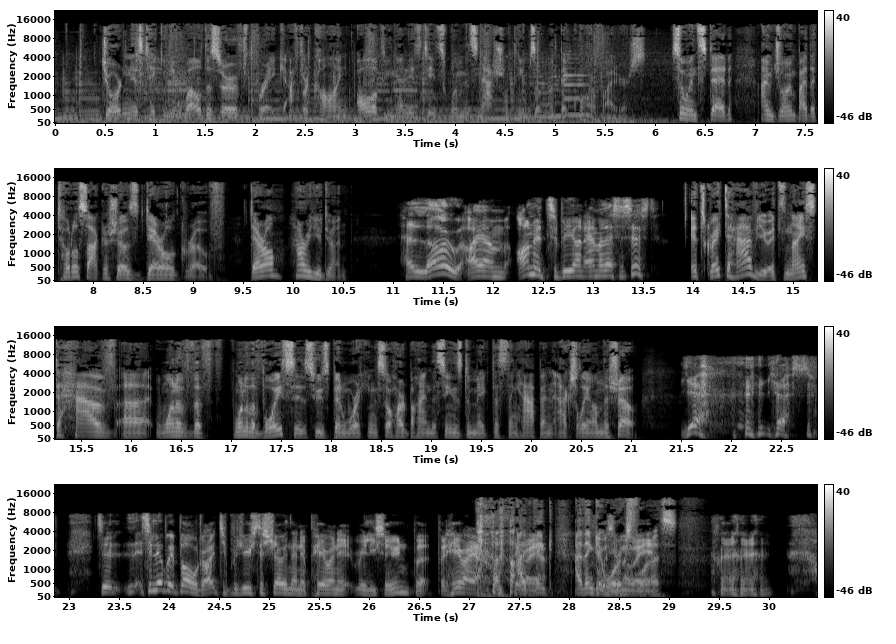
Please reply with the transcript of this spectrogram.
Jordan is taking a well deserved break after calling all of the United States women's national team's Olympic qualifiers. So instead, I'm joined by the Total Soccer Show's Daryl Grove. Daryl, how are you doing? Hello, I am honored to be on MLS Assist. It's great to have you. It's nice to have uh, one of the one of the voices who's been working so hard behind the scenes to make this thing happen actually on the show. Yeah, yes. It's a, it's a little bit bold, right, to produce the show and then appear on it really soon. But but here I am. Here I, think I, I think it works for us. I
